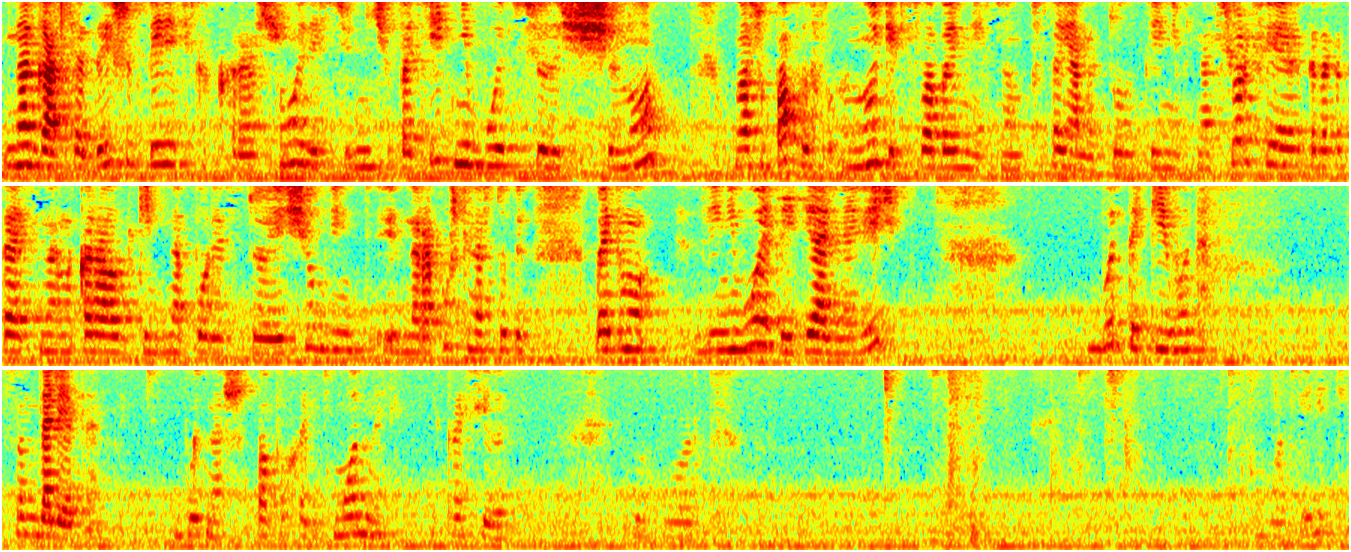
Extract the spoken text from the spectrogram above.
Нога вся дышит, видите, как хорошо. Здесь ничего потеть не будет, все защищено. У нас у папы ноги это слабое место. Он постоянно то где-нибудь на серфе, когда катается на, на коралл где-нибудь на порец, то еще где-нибудь на ракушке наступит. Поэтому для него это идеальная вещь. Вот такие вот сандалеты. Будет наш папа ходить модный и красивый. Вот, видите?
